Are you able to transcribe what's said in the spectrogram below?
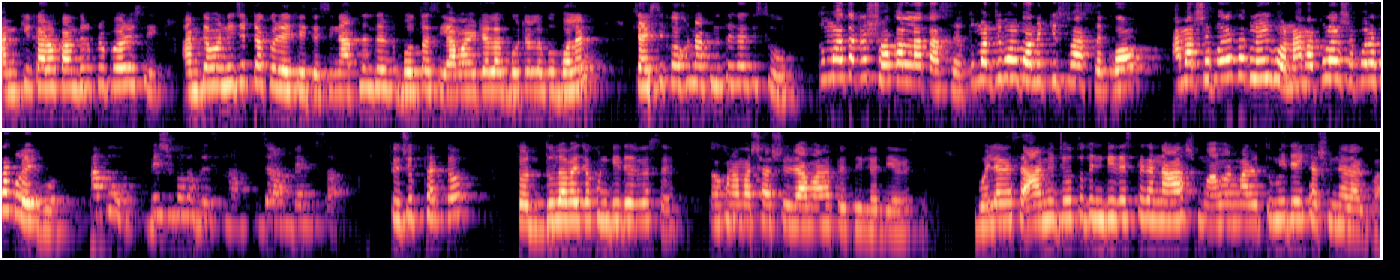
আমি কি কারও কান্দের উপরে পড়েছি আমি তো আমার নিজেরটা করে খাইতেছি না। আপনাদের বলতেছি আমার এটা লাগবে ওইটা লাগবে বলেন। চাইছি কখন আপনার থেকে কিছু? তোমার তো একটা সকাল রাত আছে তোমার জীবনে তো অনেক কিছু আছে ক? আমার সে পরে থাকলে হইব না? আমার পোলার সে পরে থাকলে হইব? আপু বেশি কথা বলিস না। যা ব্যাগ গুছা। তুই চুপ থাকতো তোর দুলাভাই যখন বিদেশ গেছে তখন আমার শাশুড়ি আমার হাতে তুলে দিয়ে গেছে। বইলা গেছে, আমি যতদিন বিদেশ থেকে না আসব, আমার মারে তুমি দেখা শুনে রাখবা।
